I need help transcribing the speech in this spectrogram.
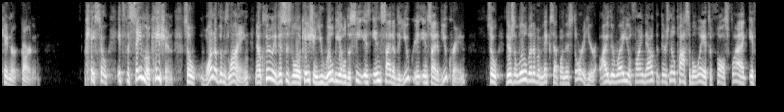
kindergarten. Okay, so it's the same location. So one of them's lying. Now, clearly, this is the location you will be able to see is inside of the U- inside of Ukraine. So there's a little bit of a mix up on this story here. Either way, you'll find out that there's no possible way it's a false flag if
